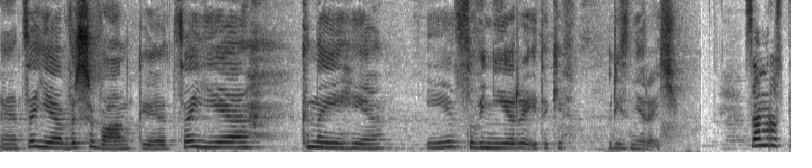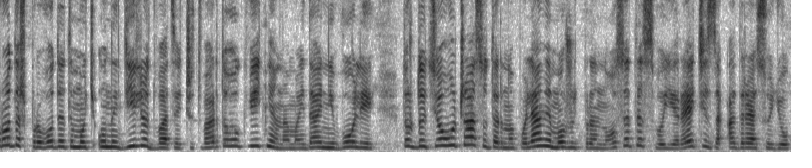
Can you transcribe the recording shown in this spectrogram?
е, це є вишиванки, це є книги, і сувеніри, і такі різні речі. Сам розпродаж проводитимуть у неділю 24 квітня на Майдані Волі. Тож до цього часу тернополяни можуть приносити свої речі за адресою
